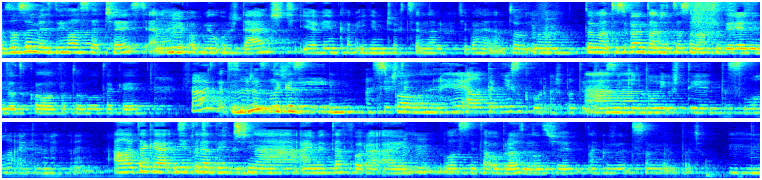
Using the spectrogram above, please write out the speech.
zo zeme zdvihla sa česť a nohy mm-hmm. obmil už dážď. Ja viem, kam idem, čo chcem, na vrchu teba hľadám. To, mm-hmm. to, ma, to si pamätám, že to sa ma vtedy riadne dotklo, lebo to bolo také... Fakt? A to sme mm-hmm, také mm-hmm, asi spolu, ešte, hej, ale tak neskôr, až po tej piesni, keď boli už tie, tá sloha, aj ten refren. Ale taká netradičná aj metafora, aj mm-hmm. vlastne tá obraznosť, že akože to sa mi veľmi páčilo. Mm-hmm.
